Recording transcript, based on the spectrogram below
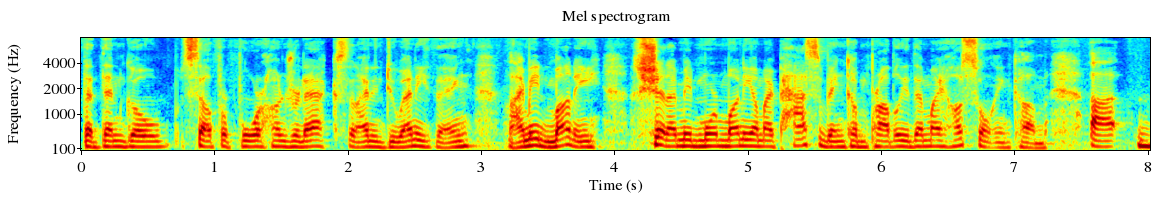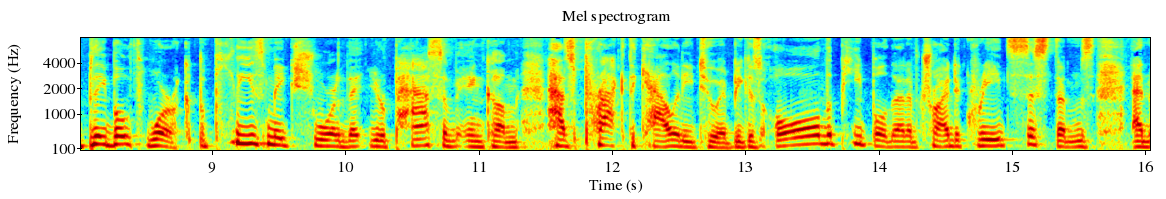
that then go sell for 400x and I didn't do anything. I made money. Shit, I made more money on my passive income probably than my hustle income. Uh, they both work, but please make sure that your passive income has practicality to it because all the people that have tried to create systems and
